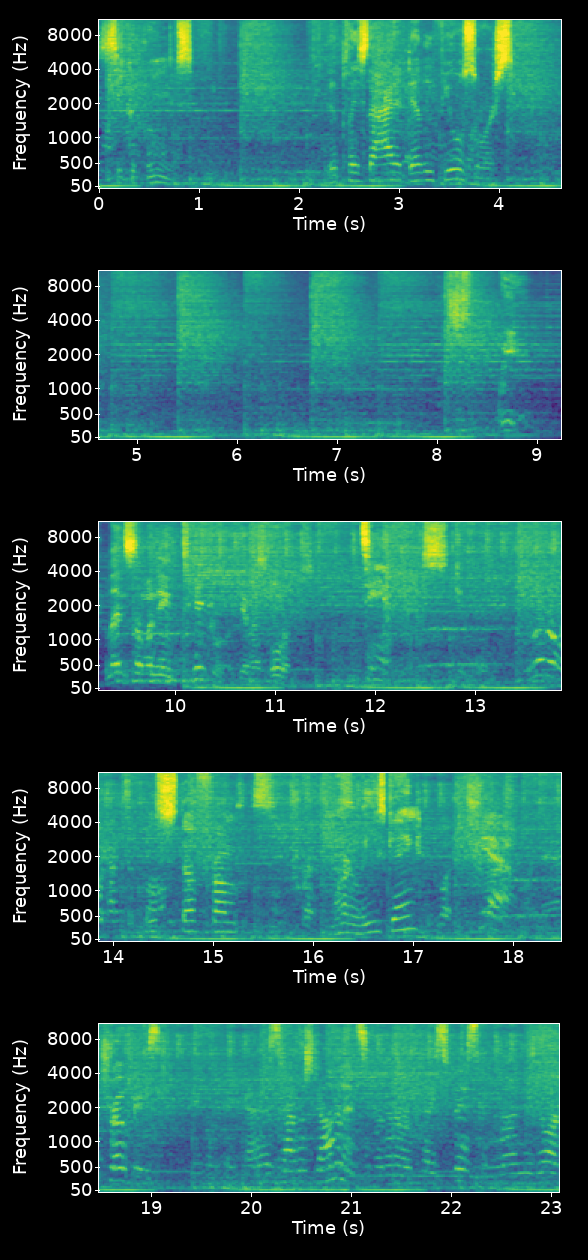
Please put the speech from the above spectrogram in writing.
Secret rooms. Good place to hide a deadly fuel source. weird. Letting someone named Tinker give us orders. Damn, stupid. Whoever would have to This stuff from Trek. Martin Li's gang? Yeah, trophies. People think gotta establish dominance if we're gonna replace Fisk and run New York.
